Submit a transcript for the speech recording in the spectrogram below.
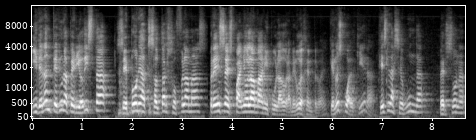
y delante de una periodista se pone a saltar soflamas, prensa española manipuladora. Menudo ejemplo, ¿eh? Que no es cualquiera, que es la segunda persona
